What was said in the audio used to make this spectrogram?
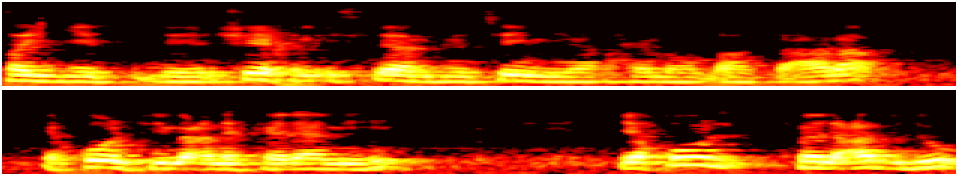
طيب لشيخ الإسلام ابن تيمية رحمه الله تعالى يقول في معنى كلامه يقول فالعبد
